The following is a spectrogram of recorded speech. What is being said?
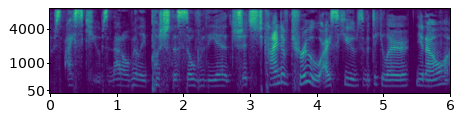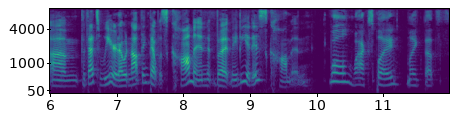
use ice cubes and that'll really push this over the edge. It's kind of true, ice cubes in particular, you know? Um, but that's weird. I would not think that was common, but maybe it is common. Well, wax play, like that's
